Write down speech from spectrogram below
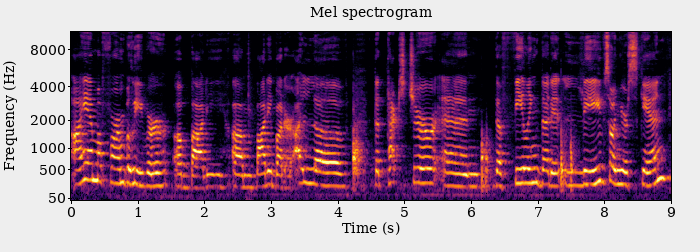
I am a firm believer of body um, body butter. I love the texture and the feeling that it leaves on your skin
